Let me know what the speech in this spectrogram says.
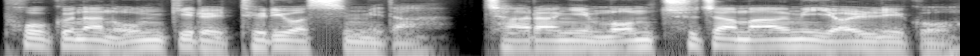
포근한 온기를 드리웠습니다. 자랑이 멈추자 마음이 열리고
